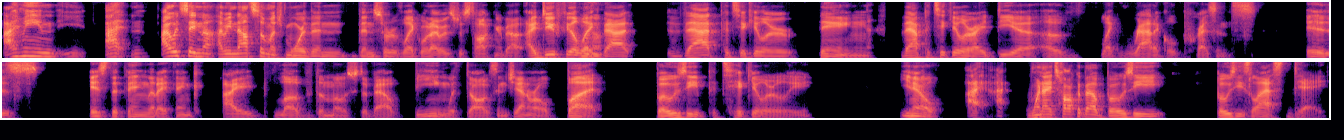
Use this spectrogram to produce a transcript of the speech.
I mean, I I would say not. I mean, not so much more than than sort of like what I was just talking about. I do feel like uh-huh. that that particular thing, that particular idea of like radical presence, is is the thing that I think I love the most about being with dogs in general, but Bosie particularly. You know, I, I when I talk about Bosie, Bosie's last day,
